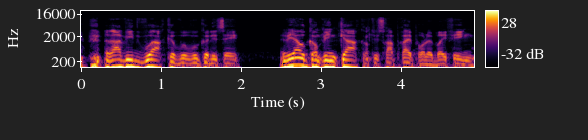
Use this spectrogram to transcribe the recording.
Ravi de voir que vous vous connaissez. Viens au camping-car quand tu seras prêt pour le briefing.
